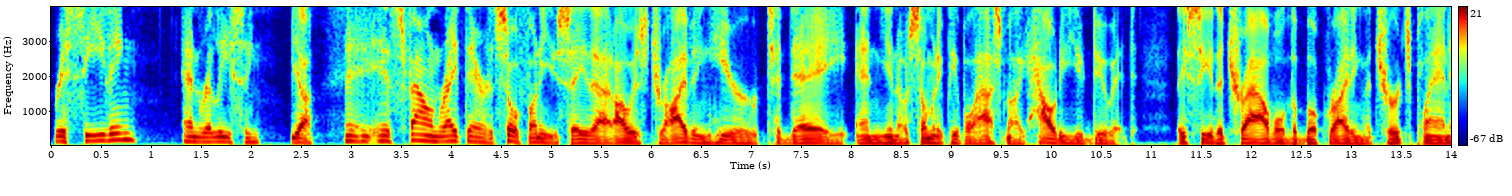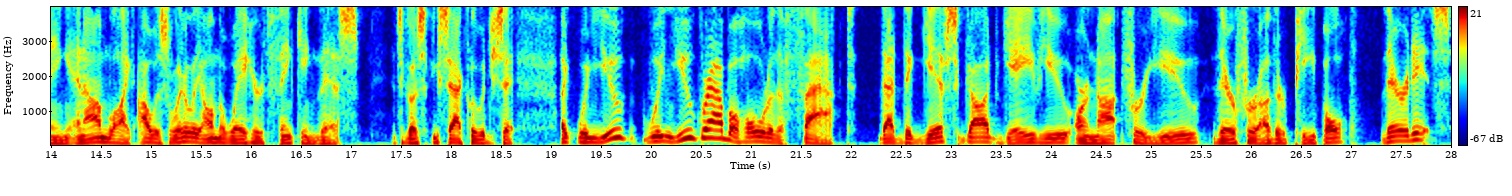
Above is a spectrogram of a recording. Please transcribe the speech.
receiving and releasing. Yeah. It's found right there. It's so funny you say that. I was driving here today, and you know, so many people ask me like, "How do you do it?" They see the travel, the book writing, the church planting, and I'm like, I was literally on the way here thinking this. It goes exactly what you say. Like when you when you grab a hold of the fact that the gifts God gave you are not for you, they're for other people. There it is.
